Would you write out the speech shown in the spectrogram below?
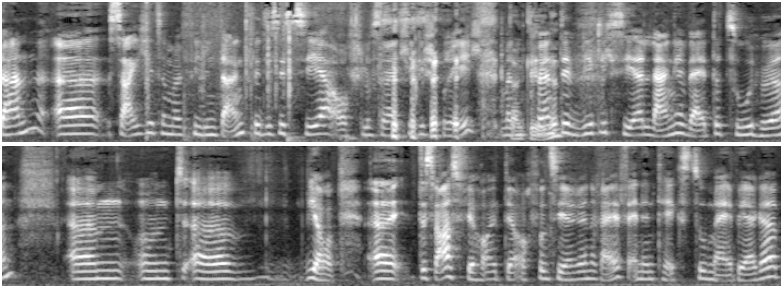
Dann äh, sage ich jetzt einmal vielen Dank für dieses sehr aufschlussreiche Gespräch. Man könnte wirklich sehr lange weiter zuhören. Ähm, und äh, ja, äh, das war's für heute auch von Serienreif. Einen Text zu Mayberger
